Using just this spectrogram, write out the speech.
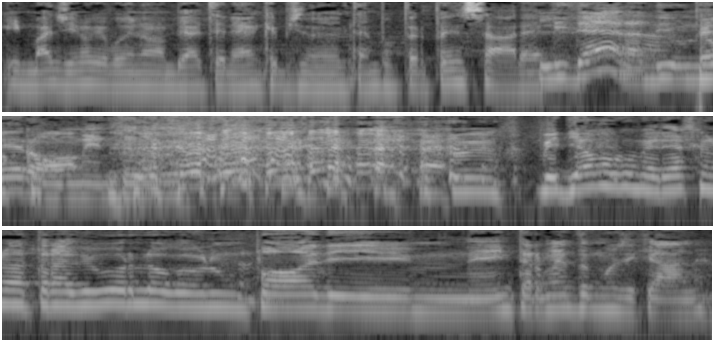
Immagino che voi non abbiate neanche bisogno del tempo per pensare. L'idea era di un Però- no comment. Vediamo come riescono a tradurlo con un po' di mm, intermezzo musicale.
